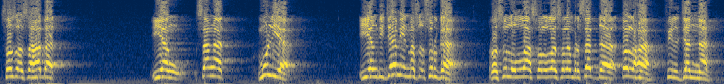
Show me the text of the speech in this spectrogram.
sosok sahabat yang sangat mulia yang dijamin masuk surga Rasulullah sallallahu alaihi wasallam bersabda Tolha fil jannah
